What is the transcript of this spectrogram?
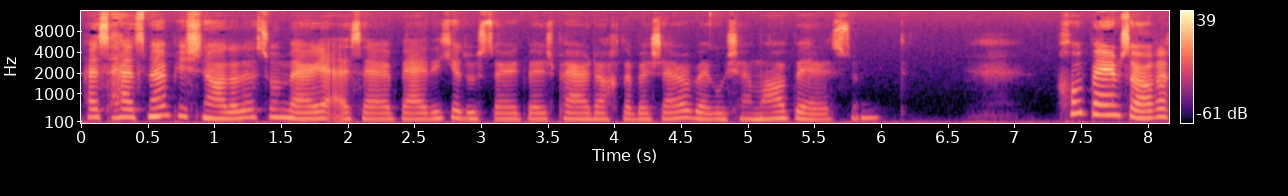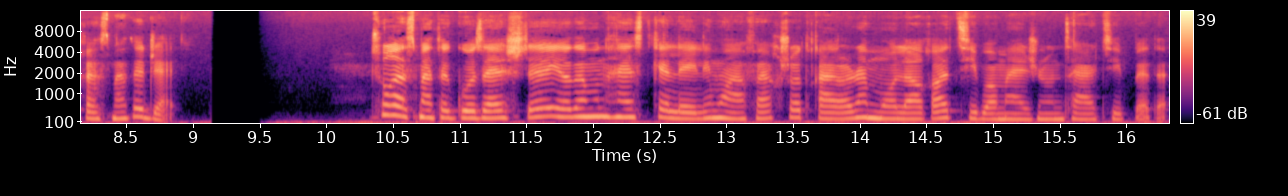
پس حتما پیشنهاداتتون برای اثر بعدی که دوست دارید بهش پرداخته بشه رو به گوش ما برسونید. خب بریم سراغ قسمت جدید. تو قسمت گذشته یادمون هست که لیلی موفق شد قرار ملاقاتی با مجنون ترتیب بده.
